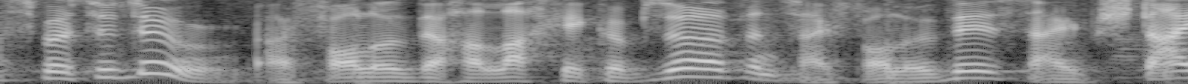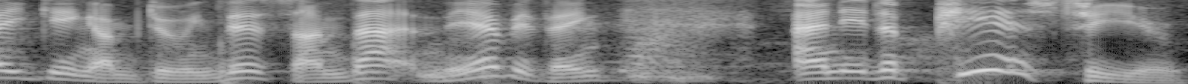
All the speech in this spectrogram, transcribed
supposed to do. I follow the halachic observance. I follow this. I'm steiging. I'm doing this. I'm that, and the everything. And it appears to you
